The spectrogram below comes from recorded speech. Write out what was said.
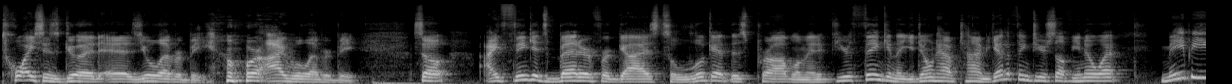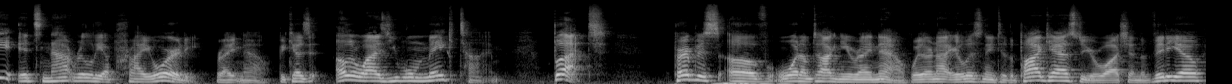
twice as good as you'll ever be or I will ever be. So, I think it's better for guys to look at this problem. And if you're thinking that you don't have time, you got to think to yourself, you know what? Maybe it's not really a priority right now because otherwise you will make time. But purpose of what I'm talking to you right now, whether or not you're listening to the podcast or you're watching the video,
